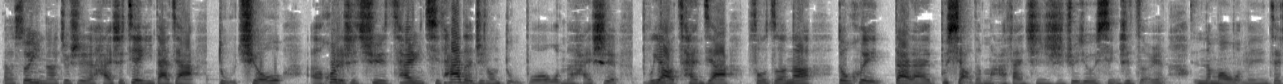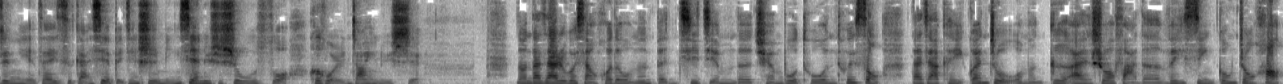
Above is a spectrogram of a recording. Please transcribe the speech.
呃，所以呢，就是还是建议大家赌球，呃，或者是去参与其他的这种赌博，我们还是不要参加，否则呢，都会带来不小的麻烦，甚至是追究刑事责任。那么，我们在这里也再一次感谢北京市明县律师事务所合伙人张颖律师。那么大家如果想获得我们本期节目的全部图文推送，大家可以关注我们“个案说法”的微信公众号，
